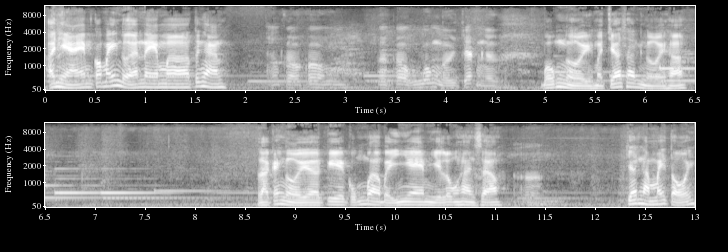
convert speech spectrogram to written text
Ở nhà em có mấy người anh em ờ, Tuấn Anh? Có có, có bốn người chết người. Bốn người mà chết hết người hả là cái người ờ, kia cũng ờ, bị như em vậy luôn hay sao? Ừ. chết năm mấy tuổi?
